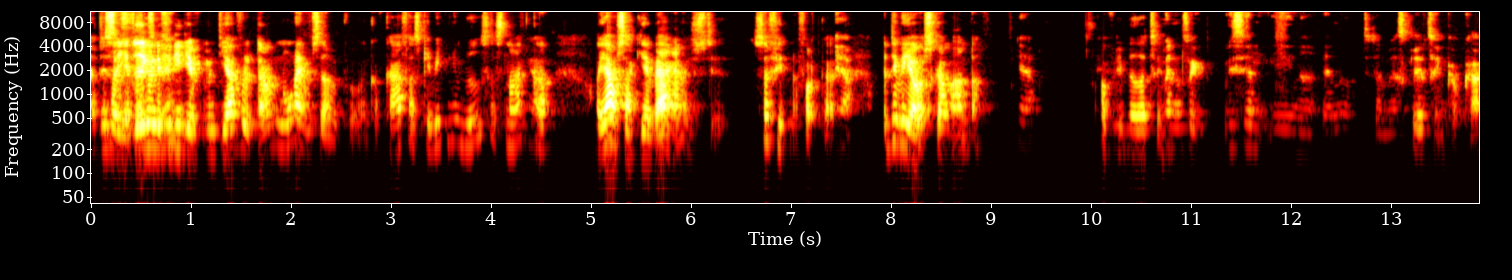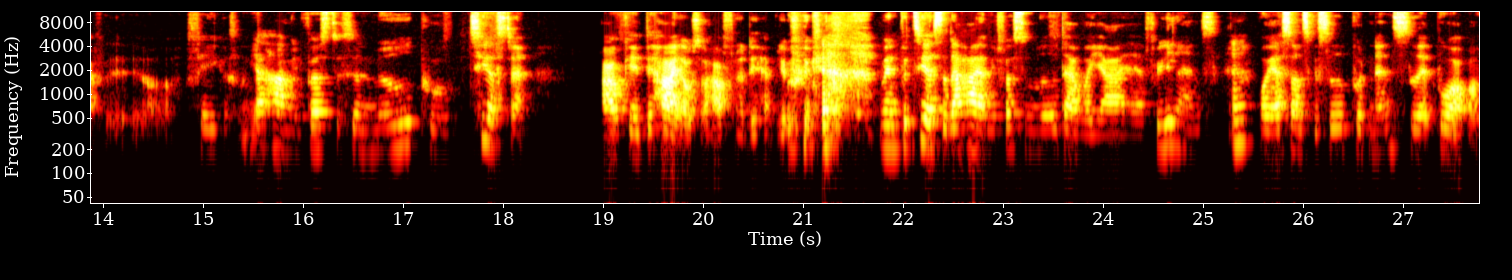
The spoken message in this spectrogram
Og Det så jeg ved ikke, om det er fordi, de, men de har, der er nogen, der har inviteret mig på en kop kaffe, og skal vi ikke lige mødes og snakke? Ja. Og, og jeg har jo sagt ja hver gang, jeg synes, det så fedt, når folk gør det. Ja. Og det vil jeg også gøre med andre. Ja. Og blive bedre til. Men for, hvis jeg lige noget andet, det der med at skrive til en kop kaffe og fake og sådan. Jeg har min første sådan møde på tirsdag. Ah, okay, det har jeg jo så haft, når det her blev Ja. Men på tirsdag, der har jeg mit første møde, der hvor jeg er freelance. Mm. Hvor jeg sådan skal sidde på den anden side af et bord og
